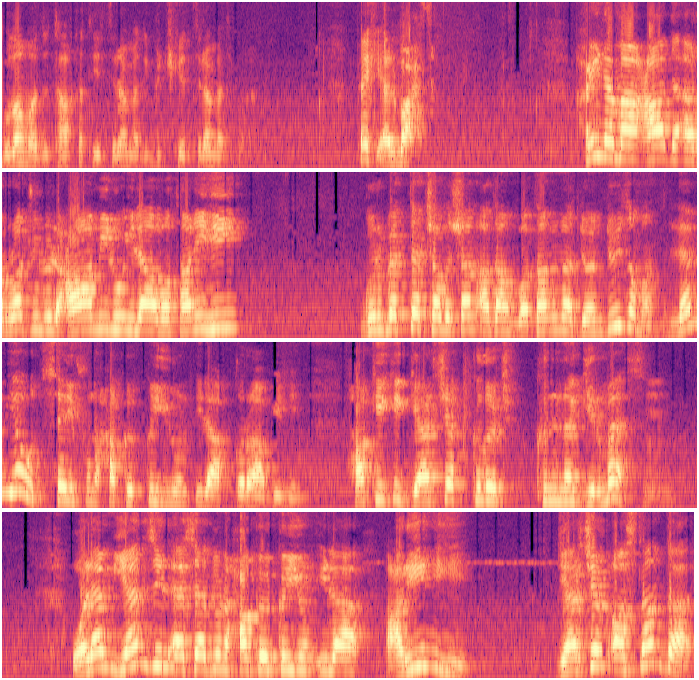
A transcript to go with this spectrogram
bulamadı, takat yitiremedi, güç getiremedi buna. Peki el-bahs. حينما عاد الرجل العامل إلى وطنه Gurbette çalışan adam vatanına döndüğü zaman lem yahut seyfun hakikiyun ila kırabihi. Hakiki gerçek kılıç kınına girmez. Ve lem yenzil esedun hakikiyun ila arinihi. Gerçek aslan da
